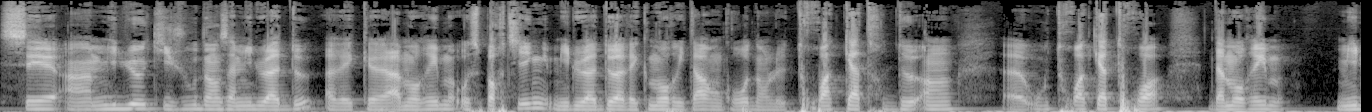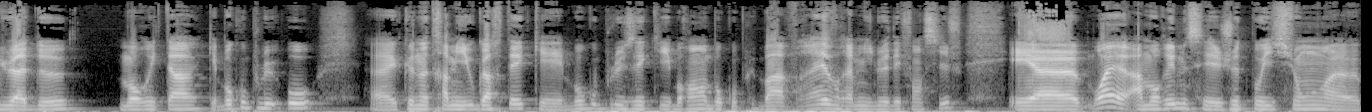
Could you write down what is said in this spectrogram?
c'est un milieu qui joue dans un milieu à deux avec euh, Amorim au Sporting, milieu à deux avec Morita en gros dans le 3-4-2-1 euh, ou 3-4-3 d'Amorim, milieu à 2, Morita qui est beaucoup plus haut euh, que notre ami Ugarte qui est beaucoup plus équilibrant, beaucoup plus bas, vrai vrai milieu défensif. Et euh, ouais, Amorim c'est jeu de position euh,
